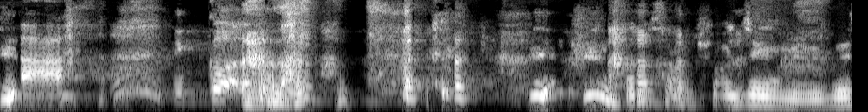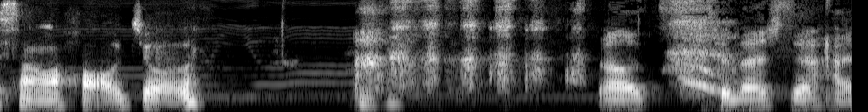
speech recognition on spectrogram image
啊，你滚吧！我想说这个名字想了好久了。然后前段时间还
